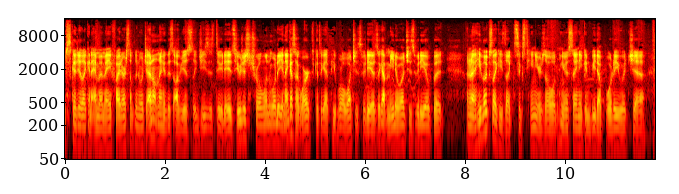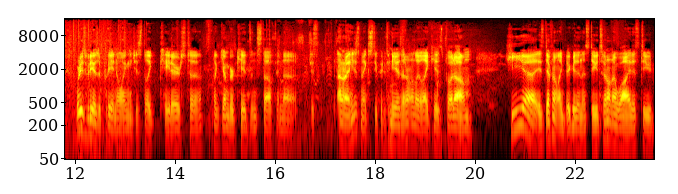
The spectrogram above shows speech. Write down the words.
schedule like an MMA fight or something, which I don't know who this obviously Jesus dude is. He was just trolling Woody, and I guess it worked because I got people to watch his videos. I got me to watch his video, but I don't know, he looks like he's like 16 years old. and He was saying he can beat up Woody, which, uh, Woody's videos are pretty annoying. He just, like, caters to, like, younger kids and stuff, and, uh, just, I don't know, he just makes stupid videos. I don't really like his, but um, he uh, is definitely bigger than this dude. So I don't know why this dude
